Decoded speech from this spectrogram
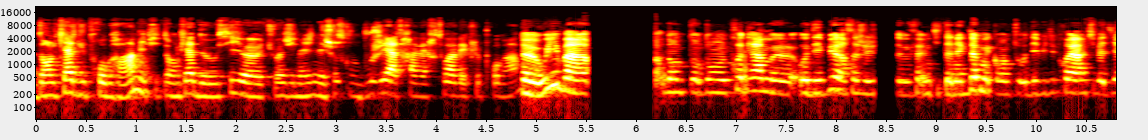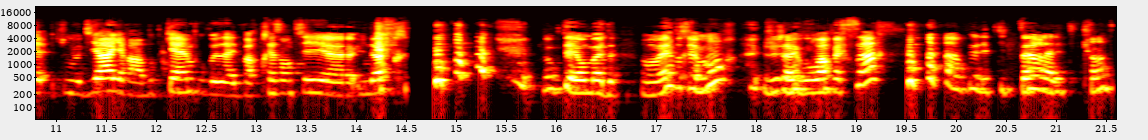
dans le cadre du programme et puis dans le cadre de aussi, euh, tu vois, j'imagine les choses qui ont bougé à travers toi avec le programme? Euh, oui, bah, dans, dans, le programme au début, alors ça je vais juste faire une petite anecdote, mais quand au début du programme tu vas dire, tu nous dis ah il y aura un bootcamp où vous allez devoir présenter une offre Donc, tu es en mode, ouais, vraiment, je vais jamais pouvoir faire ça? un peu les petites peurs, là, les petites craintes.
